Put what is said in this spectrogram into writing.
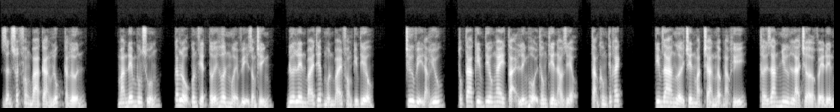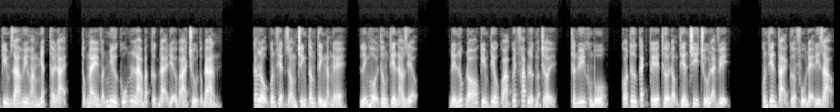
dẫn xuất phong ba càng lúc càng lớn. Màn đêm buông xuống, các lộ quân phiệt tới hơn mười vị dòng chính, đưa lên bái tiếp muốn bái phòng kim tiêu. Chư vị đạo hữu, tộc ta kim tiêu ngay tại lĩnh hội thông thiên ảo diệu, tạm không tiếp khách. Kim gia người trên mặt tràn ngập nạo khí thời gian như là trở về đến kim gia huy hoàng nhất thời đại, tộc này vẫn như cũng là bắc cực đại địa bá chủ tộc đàn. Các lộ quân phiệt dòng chính tâm tình nặng nề, lĩnh hội thông thiên ảo diệu. Đến lúc đó kim tiêu quả quyết pháp lực ngập trời, thần uy khủng bố, có tư cách kế thừa động thiên tri chủ đại vị. Quân thiên tại cửa phủ đệ đi dạo,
